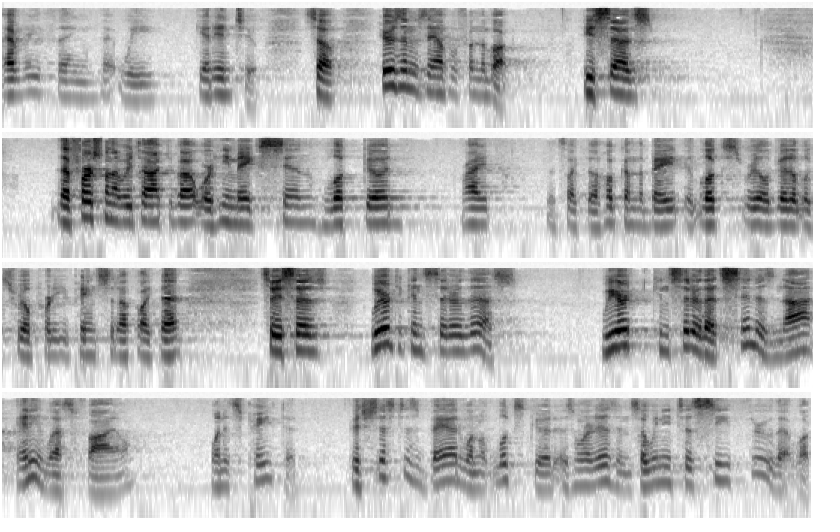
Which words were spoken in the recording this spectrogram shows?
everything that we get into. So here's an example from the book. He says, the first one that we talked about where he makes sin look good, right? It's like the hook on the bait. It looks real good. It looks real pretty. He paints it up like that. So he says, we are to consider this. We are to consider that sin is not any less vile when it's painted. It's just as bad when it looks good as when it isn't. So we need to see through that look.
